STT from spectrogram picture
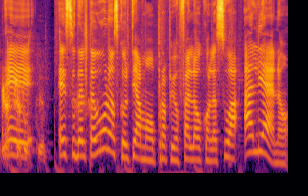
grazie e, a tutti. E su Delta 1 ascoltiamo proprio Fellow con la sua Alieno.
